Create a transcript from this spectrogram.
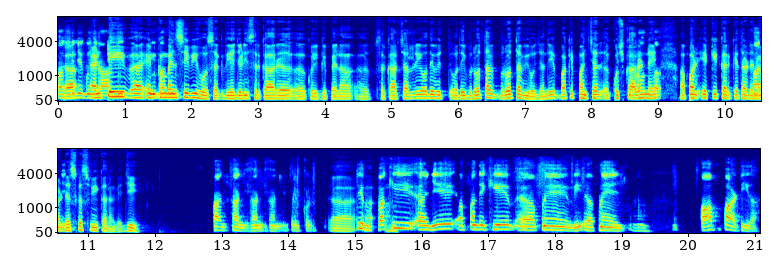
ਪਾਸੇ ਜੇ ਗੁਜਰਾਤ ਐਂਟੀ ਇਨਕੰਬੈਂਸੀ ਵੀ ਹੋ ਸਕਦੀ ਹੈ ਜਿਹੜੀ ਸਰਕਾਰ ਕੋਈ ਅੱਗੇ ਪਹਿਲਾਂ ਸਰਕਾਰ ਚੱਲ ਰਹੀ ਉਹਦੇ ਵਿੱਚ ਉਹਦੀ ਵਿਰੋਧਤਾ ਵਿਰੋਧਤਾ ਵੀ ਹੋ ਜਾਂਦੀ ਹੈ। ਬਾਕੀ ਪੰਜ ਕੁਝ ਕਾਰਨ ਨੇ। ਆਪਾਂ ਇੱਕ ਇੱਕ ਕਰਕੇ ਤੁਹਾਡੇ ਨਾਲ। ਡਿਸਕਸ ਵੀ ਕਰਾਂਗੇ। ਜੀ। ਹਾਂਜੀ ਹਾਂਜੀ ਹਾਂਜੀ ਹਾਂਜੀ ਬਿਲਕੁਲ। ਤੇ ਬਾਕੀ ਜੇ ਆਪਾਂ ਦੇਖੀਏ ਆਪਣੇ ਆਪਣੇ ਆਪ ਪਾਰਟੀ ਦਾ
